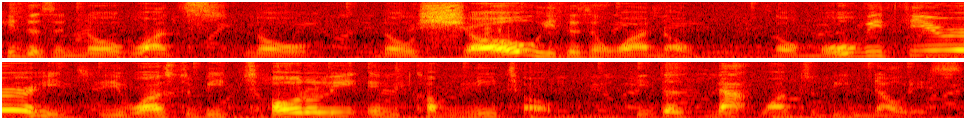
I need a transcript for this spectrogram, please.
He doesn't know wants no no show. He doesn't want no no movie theater. He he wants to be totally incognito. He does not want to be noticed.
